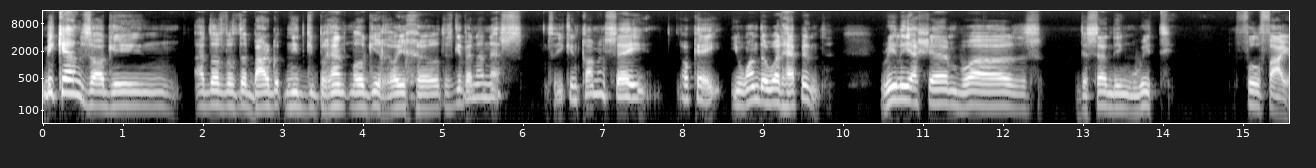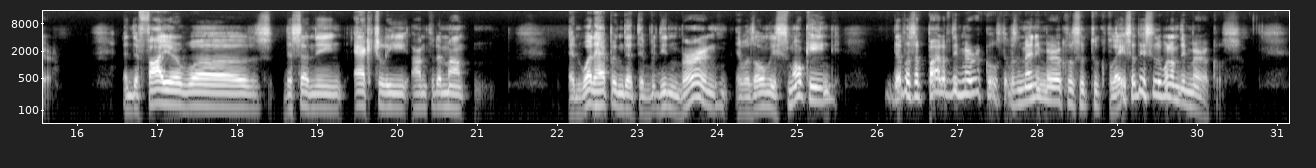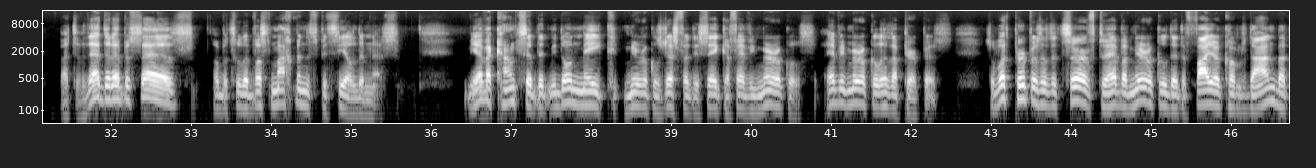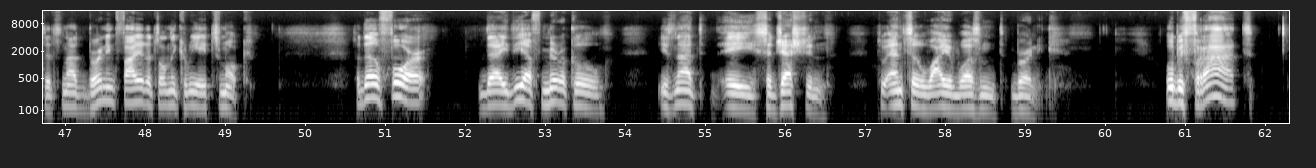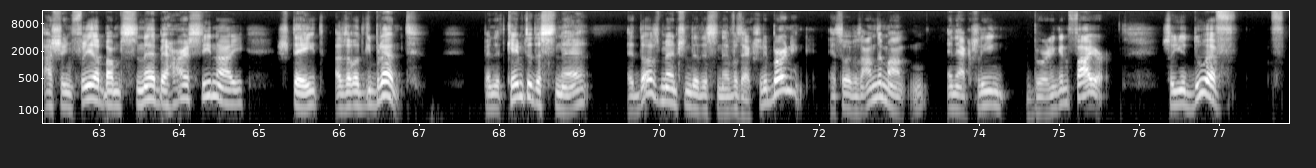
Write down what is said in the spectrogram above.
Miken sagen, das was der Bargut nicht gebrannt, nur geräuchert, ist given a ness. So you can come and say, okay, you wonder what happened really Hashem was descending with full fire. And the fire was descending actually onto the mountain. And what happened that it didn't burn, it was only smoking, that was a part of the miracles. There was many miracles who took place, so this is one of the miracles. But of that the Rebbe says, was speziell demness we have a concept that we don't make miracles just for the sake of having miracles. Every miracle has a purpose. So, what purpose does it serve to have a miracle that the fire comes down, but it's not burning fire, it's only create smoke? So, therefore, the idea of miracle is not a suggestion to answer why it wasn't burning. Asher im Frier beim Sne er hat gebrennt. When it came to the snare, it does mention that the snare was actually burning. And so it was on the mountain and actually burning in fire. So you do have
